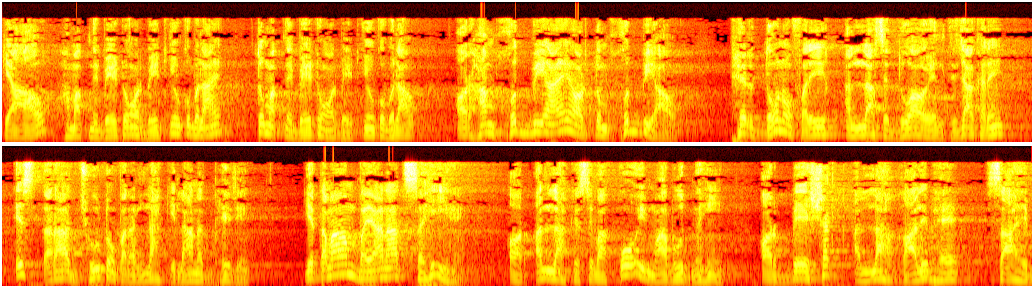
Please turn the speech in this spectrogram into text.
कि आओ, हम अपने बेटों और बेटियों को बुलाएँ, तुम अपने बेटों और बेटियों को बुलाओ, और हम खुद भी आए और तुम खुद भी आओ। फिर दोनों फरीक अल्लाह से दुआ और इल्तिजा करें, इस तरह झूठों पर अल्लाह की लानत भेजें। ये तमाम बयानात सही हैं, और अल्लाह के सिवा कोई माबूद नहीं, और बेशक अल्लाह गालिब है साहिब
